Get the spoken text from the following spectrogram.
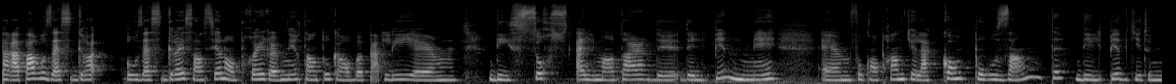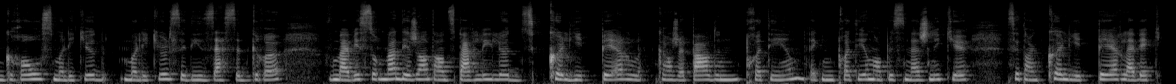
Par rapport aux acides gras aux acides gras essentiels, on pourrait y revenir tantôt quand on va parler euh, des sources alimentaires de, lipides, mais il euh, faut comprendre que la composante des lipides, qui est une grosse molécule, molécule c'est des acides gras. Vous m'avez sûrement déjà entendu parler là, du collier de perles quand je parle d'une protéine. Fait qu'une protéine, on peut s'imaginer que c'est un collier de perles avec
